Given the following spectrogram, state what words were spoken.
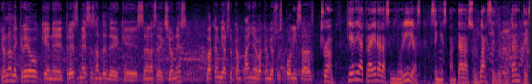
Yo no le creo que en eh, tres meses antes de que sean las elecciones va a cambiar su campaña, va a cambiar sus pólizas. Trump quiere atraer a las minorías sin espantar a su base de votantes,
